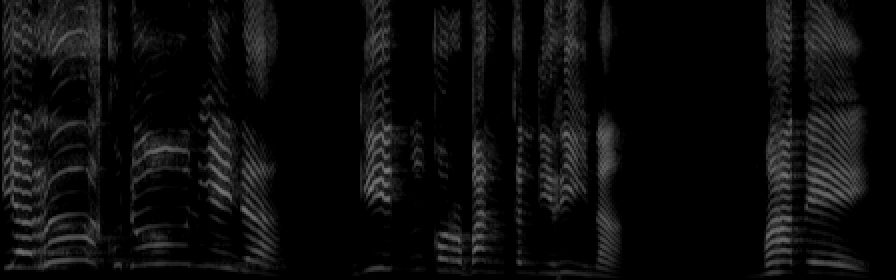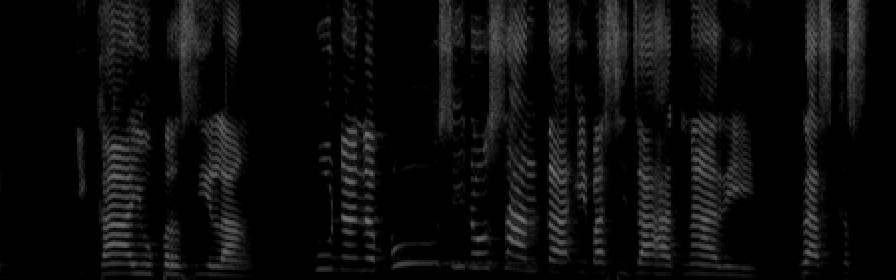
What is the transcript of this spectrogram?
Ia rah kudoni enda. Git korbankan dirina. Mate di kayu persilang. Guna nebusi dosanta ibasi jahat nari. Ras kes,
